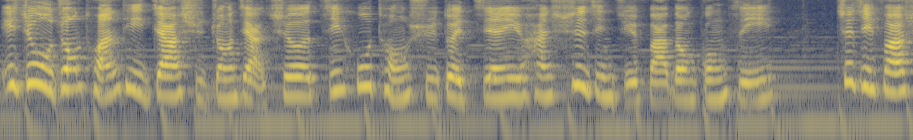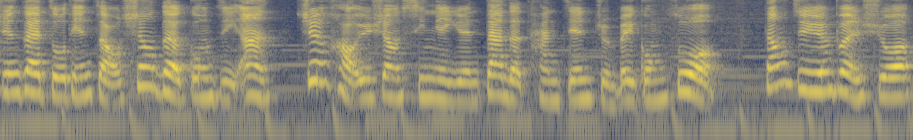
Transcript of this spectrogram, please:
一支武装团体驾驶装甲车，几乎同时对监狱和市警局发动攻击。这起发生在昨天早上的攻击案，正好遇上新年元旦的探监准备工作。当局原本说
